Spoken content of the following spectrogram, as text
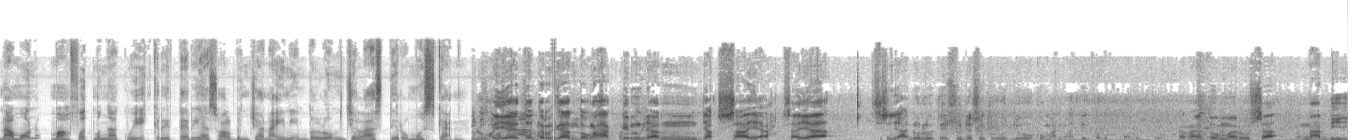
Namun, Mahfud mengakui kriteria soal bencana ini belum jelas dirumuskan. Iya itu tergantung hakim dan jaksa ya. Saya sejak dulu itu sudah setuju hukuman mati koruptor itu. Karena itu merusak nadi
